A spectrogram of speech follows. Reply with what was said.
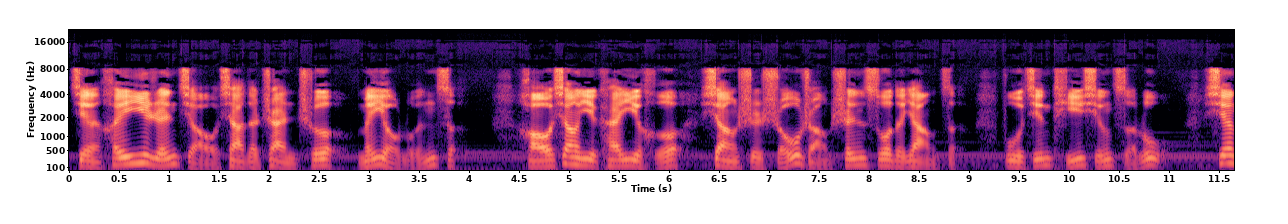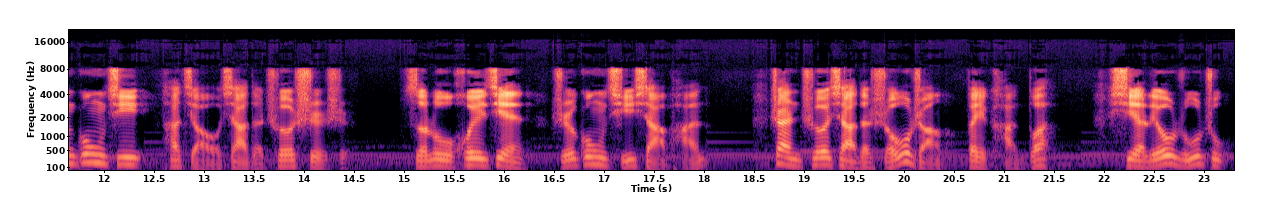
见黑衣人脚下的战车没有轮子，好像一开一合，像是手掌伸缩的样子，不禁提醒子路，先攻击他脚下的车试试。子路挥剑直攻其下盘，战车下的手掌被砍断，血流如注。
